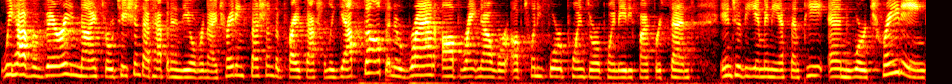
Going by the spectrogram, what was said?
We have a very nice rotation that happened in the overnight trading session. The price actually gapped up and it ran up. Right now we're up 24.0.85 percent into the mini S&P and we're trading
